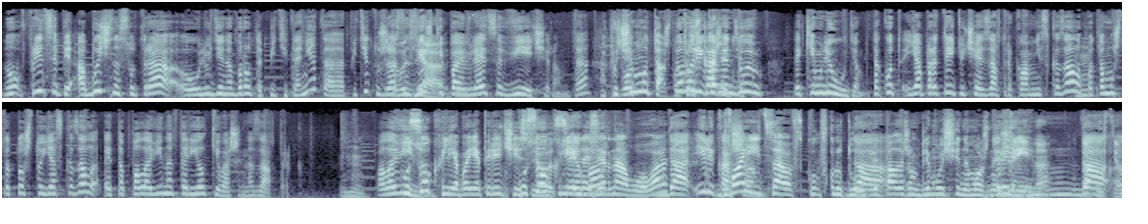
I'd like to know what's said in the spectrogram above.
Ну, в принципе, обычно с утра у людей, наоборот, аппетита нет, а аппетит ужасно вот зверски появляется вечером, да? А почему Вот так? Что Вот мы расскажите. рекомендуем таким людям? Так вот, я про третью часть завтрака вам не сказала, Мгм. потому что то, что я сказала, это половина тарелки вашей на завтрак. Мгм. Половина. Кусок хлеба я перечислю. Кусок хлеба. Цельнозернового. Да, или каша. Два яйца в вкрутую. Да. Предположим, для мужчины можно и При- м, Да, допустим.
